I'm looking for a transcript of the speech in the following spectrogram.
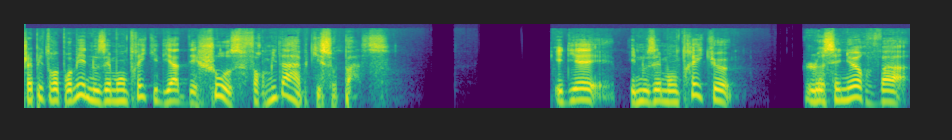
chapitre premier, il nous est montré qu'il y a des choses formidables qui se passent. Il, il nous est montré que le Seigneur va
